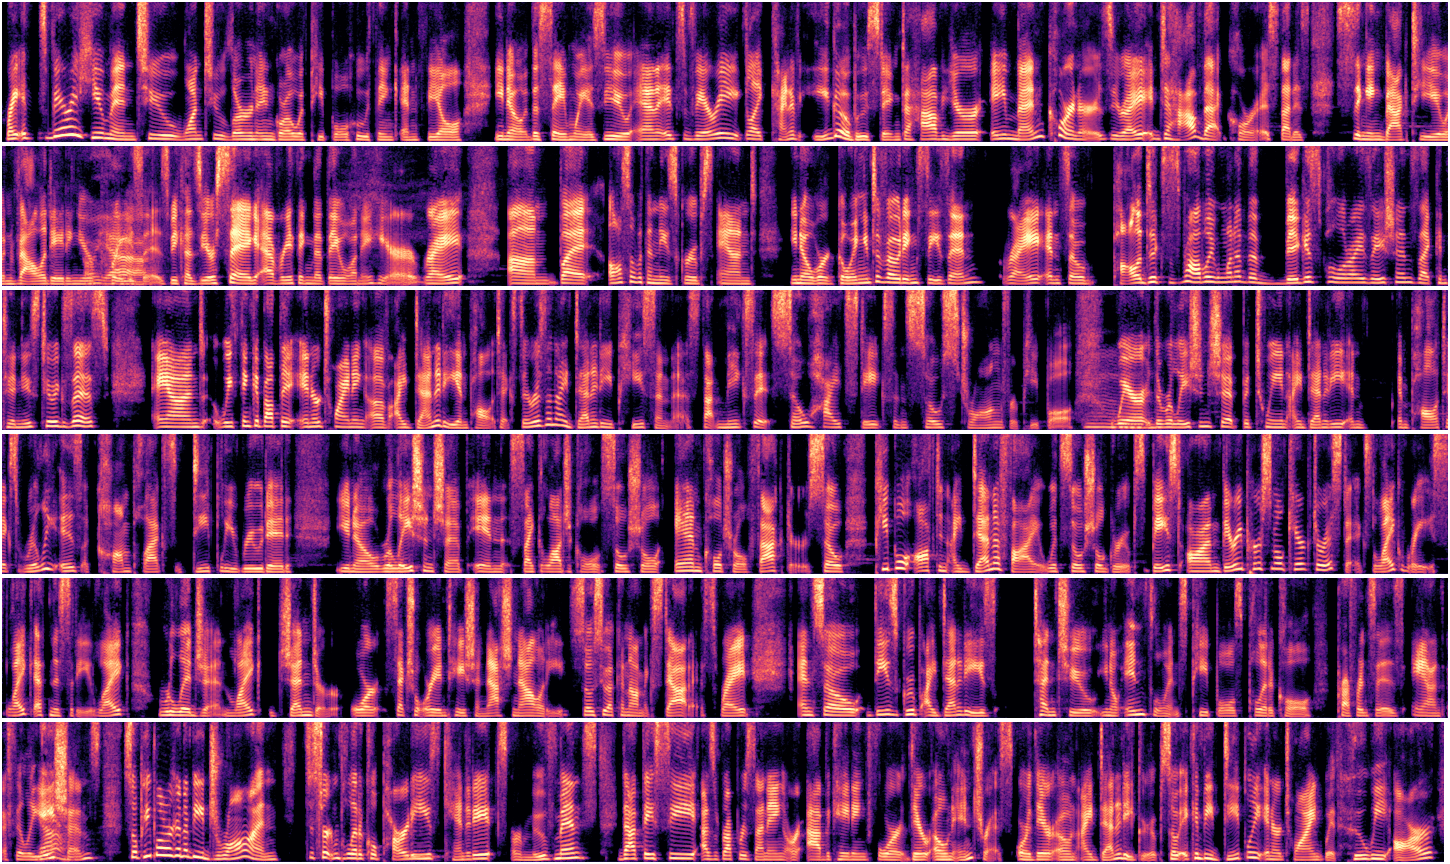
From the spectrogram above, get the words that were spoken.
right? It's very human to want to learn and grow with people who think and feel, you know, the same way as you. And it's very, like, kind of ego boosting to have your amen corners, right? And to have that chorus that is singing back to you and validating your oh, yeah. praises because you're saying everything that they want to hear, right? Um, but also within these groups, and you know, we're going into voting season, right? And so politics is probably one of the biggest polarizations that continues to exist. And we think about the intertwining of identity in politics. There is an identity piece in this that makes it so high stakes and so strong for people, mm. where the relationship between identity and in politics really is a complex, deeply rooted, you know, relationship in psychological, social, and cultural factors. So people often identify with social groups based on very personal characteristics like race, like ethnicity, like religion, like gender or sexual orientation, nationality, socioeconomic status, right? And so these group identities tend to you know influence people's political preferences and affiliations yeah. so people are going to be drawn to certain political parties mm-hmm. candidates or movements that they see as representing or advocating for their own interests or their own identity group so it can be deeply intertwined with who we are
